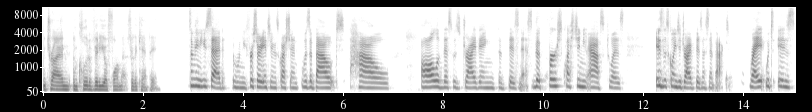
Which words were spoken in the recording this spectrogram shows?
we try and include a video format for the campaign. Something that you said when you first started answering this question was about how all of this was driving the business. The first question you asked was, is this going to drive business impact? Right? Which is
